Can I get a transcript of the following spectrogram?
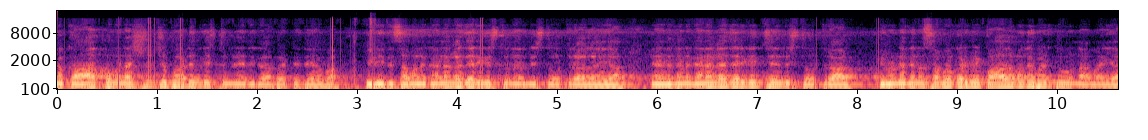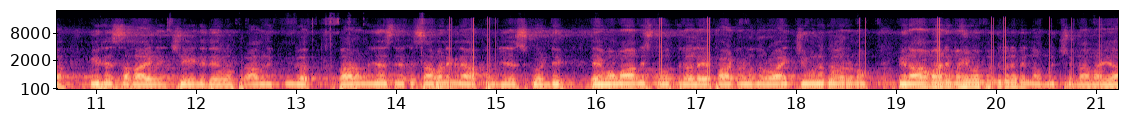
యొక్క ఆత్మను నశించిపోవడం ఇష్టం లేదు కాబట్టి దేవ. ఇది సభలు ఘనంగా జరిగిస్తున్నారు మీ స్తోత్రాలు అయ్యా. నేను ఘనంగా జరిగించేది మీ స్తోత్రాలు. ఈ రెండు సభ కూడా మీ పాదములు పెడుతూ ఉన్నామయ్యా. మీరే సహాయం చేయండి దేవ. ప్రాముఖ్యంగా ప్రారంభం చేసిన యొక్క సభని జ్ఞాపకం చేసుకోండి. దేవమా మీ పాటల ద్వారా వాయిద్యముల ద్వారాను మీ నామాన్ని మహిమ పొందుకుని మేము నమ్ముచున్నామయ్యా.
